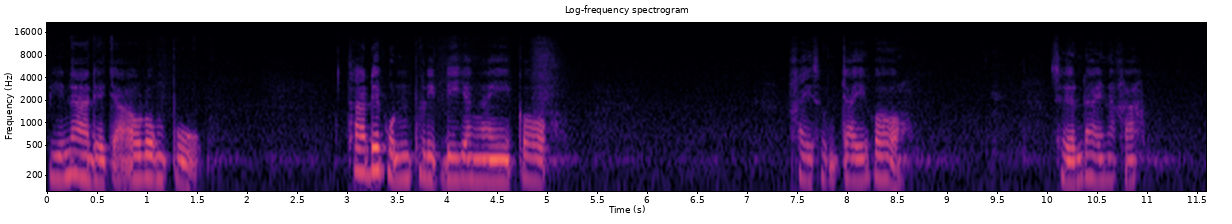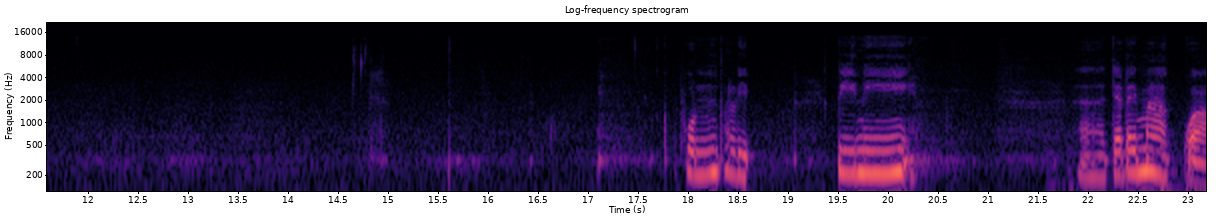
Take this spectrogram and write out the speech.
ปีหน้าเดี๋ยวจะเอาลงปลูก ถ้าได้ผลผลิตดียังไงก็ ใครสนใจก็ เชิญได้นะคะ ผลผลิตปีนี้จะได้มากกว่า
